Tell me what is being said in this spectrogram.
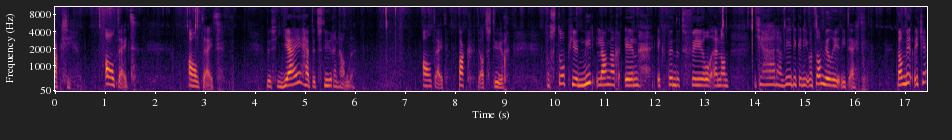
actie. Altijd. Altijd. Dus jij hebt het stuur in handen. Altijd. Pak dat stuur. verstop je niet langer in. Ik vind het veel. En dan, ja, dan weet ik het niet. Want dan wil je het niet echt. Dan weet je,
